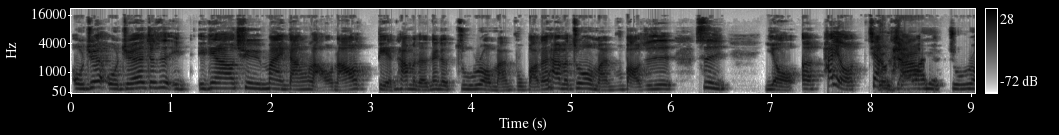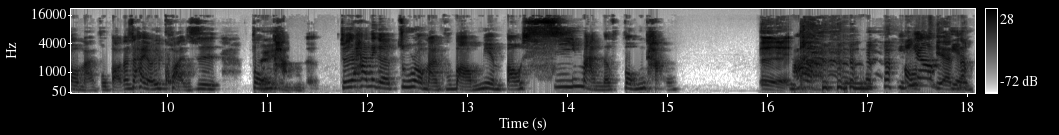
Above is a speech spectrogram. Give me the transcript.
我觉得，我觉得就是一一定要去麦当劳，然后点他们的那个猪肉满福堡。但他们猪肉满福堡就是是。有呃，它有像台湾的猪肉满福宝，但是它有一款是枫糖的，就是它那个猪肉满福宝面包吸满了枫糖，呃，然后 一定要点的是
